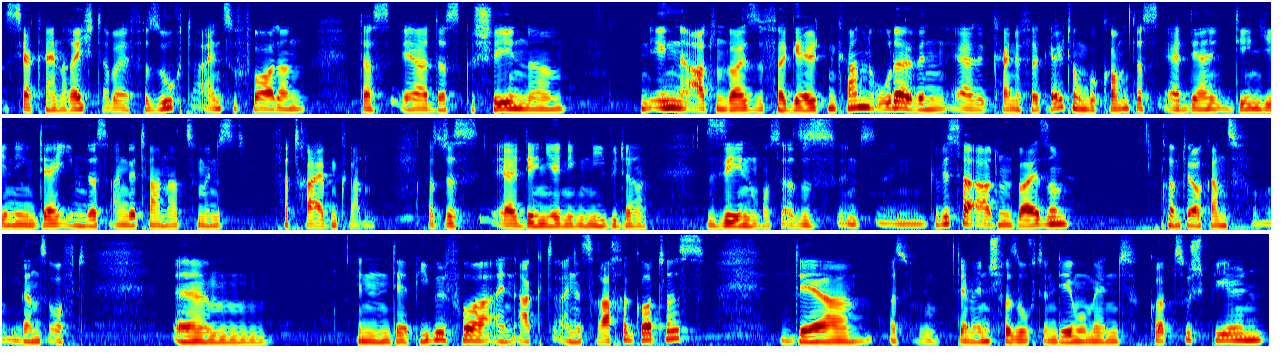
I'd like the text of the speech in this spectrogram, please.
ist ja kein Recht, aber er versucht einzufordern, dass er das Geschehene in irgendeiner Art und Weise vergelten kann oder wenn er keine Vergeltung bekommt, dass er der, denjenigen, der ihm das angetan hat, zumindest vertreiben kann. Also dass er denjenigen nie wieder sehen muss. Also es ist in, gewisser Art und Weise kommt ja auch ganz, ganz oft ähm, in der Bibel vor, ein Akt eines Rachegottes, der, also der Mensch versucht in dem Moment Gott zu spielen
